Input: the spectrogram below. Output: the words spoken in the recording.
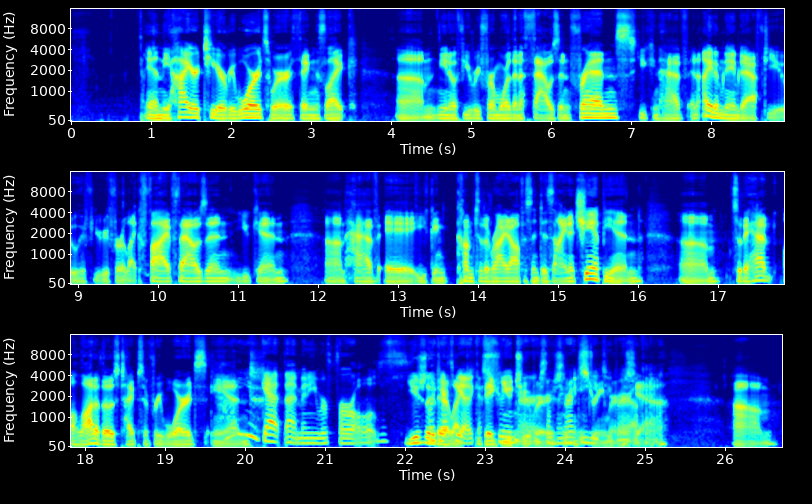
And the higher tier rewards were things like, um, you know, if you refer more than a thousand friends, you can have an item named after you. If you refer like 5,000, you can um, have a, you can come to the riot office and design a champion. Um, so they had a lot of those types of rewards, and you get that many referrals? usually Like, they're have to be, like, a big or YouTubers something, and? Streamers. YouTuber, okay. Yeah. Um.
